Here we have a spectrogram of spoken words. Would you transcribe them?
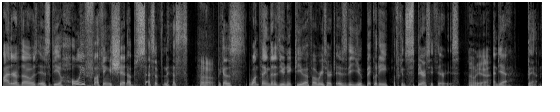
either of those is the holy fucking shit obsessiveness. Because one thing that is unique to UFO research is the ubiquity of conspiracy theories. Oh yeah. And yeah, damn.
